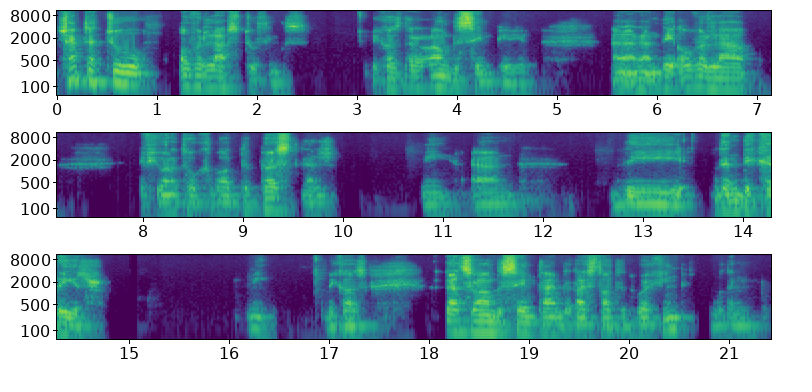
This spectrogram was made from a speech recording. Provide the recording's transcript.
Chapter two overlaps two things because they're around the same period, and, and they overlap. If you want to talk about the personal me and the then the career me, because that's around the same time that I started working within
